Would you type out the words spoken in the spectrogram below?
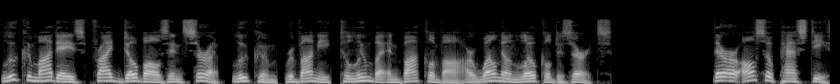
Loukoumades fried doughballs in syrup, lukum, ravani, tulumba and baklava are well-known local desserts. There are also pastis,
